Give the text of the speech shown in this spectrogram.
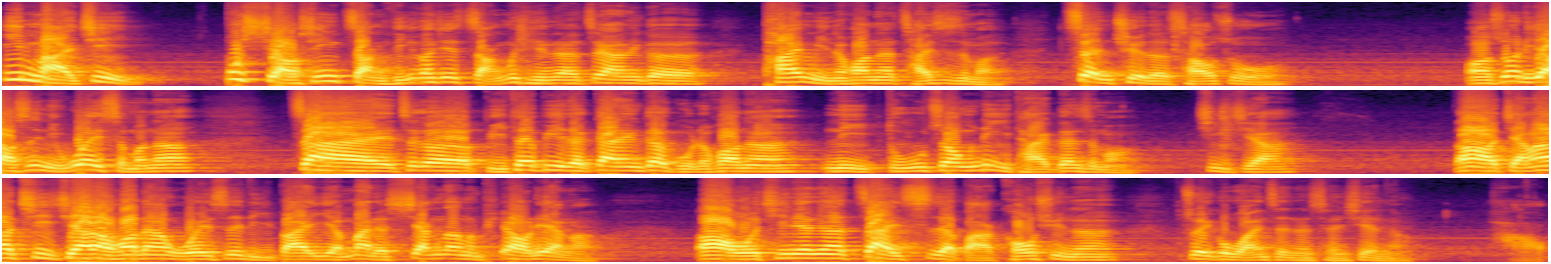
一买进不小心涨停，而且涨不停的这样一个。timing 的话呢，才是什么正确的操作哦？说李老师，你为什么呢？在这个比特币的概念个股的话呢，你独中立台跟什么技嘉啊？讲到技嘉的话呢，我也是礼拜一啊卖的相当的漂亮啊啊！我今天呢再次啊把扣讯呢做一个完整的呈现了。好，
